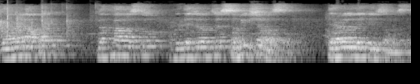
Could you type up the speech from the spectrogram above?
ज्यावेळेला आपण कथा वाचतो आणि त्याच्यावरच्या समीक्षा वाचतो त्यावेळेला देखील समजतं.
